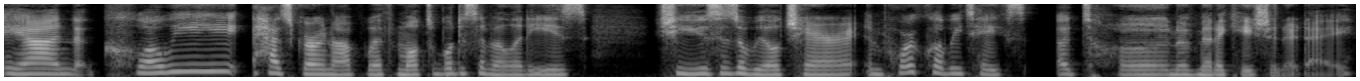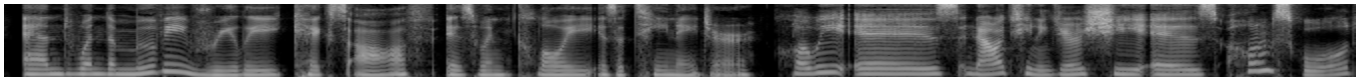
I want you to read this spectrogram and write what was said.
And Chloe has grown up with multiple disabilities. She uses a wheelchair, and poor Chloe takes a ton of medication a day. And when the movie really kicks off is when Chloe is a teenager. Chloe is now a teenager. She is homeschooled,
